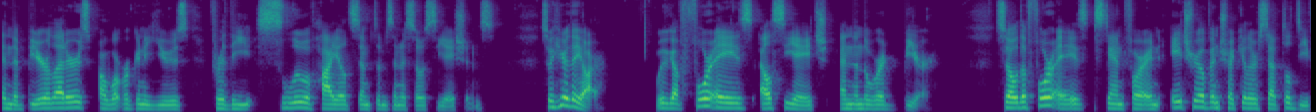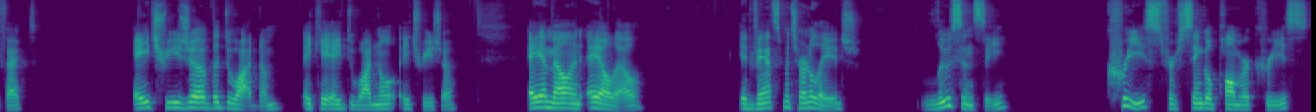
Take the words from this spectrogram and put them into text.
and the beer letters are what we're going to use for the slew of high yield symptoms and associations. So here they are. We've got four A's, LCH, and then the word beer. So the four A's stand for an atrioventricular septal defect, atresia of the duodenum, aka duodenal atresia, AML and ALL, advanced maternal age, lucency, crease for single palmar crease,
